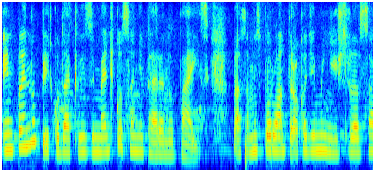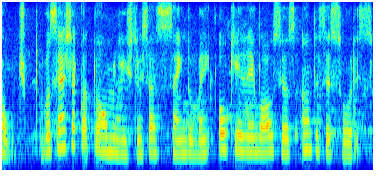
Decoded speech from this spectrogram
Em pleno pico da crise médico-sanitária no país, passamos por uma troca de ministro da saúde. Você acha que o atual ministro está se saindo bem ou que ele é igual aos seus antecessores?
